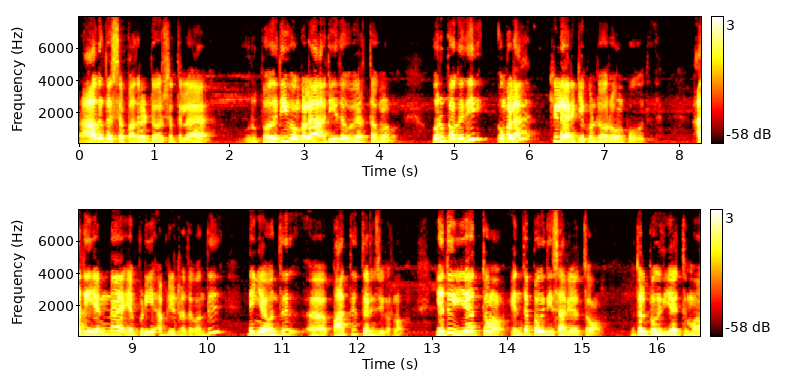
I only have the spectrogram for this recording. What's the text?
ராகு தசை பதினெட்டு வருஷத்தில் ஒரு பகுதி உங்களை அதீத உயர்த்தவும் ஒரு பகுதி உங்களை கீழே இறக்கி கொண்டு வரவும் போகுது. அது என்ன எப்படி அப்படின்றத வந்து நீங்கள் வந்து பார்த்து தெரிஞ்சுக்கணும். எது ஏற்றும் எந்த பகுதி சார் ஏற்றும் முதல் பகுதி ஏற்றுமா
